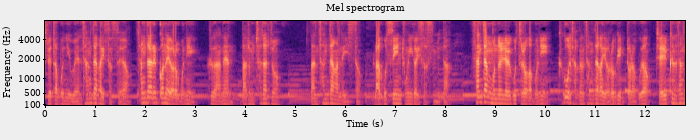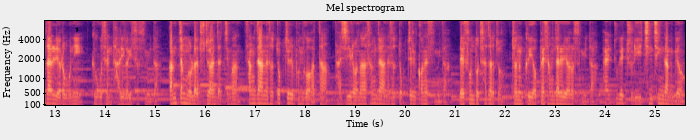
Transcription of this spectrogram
들여다보니 웬 상자가 있었어요. 상자를 꺼내 열어보니 그 안엔 나 좀 찾아줘. 난 산장 안에 있어. 라고 쓰인 종이가 있었습니다. 산장 문을 열고 들어가 보니 크고 작은 상자가 여러 개 있더라고요. 제일 큰 상자를 열어보니 그곳엔 다리가 있었습니다. 깜짝 놀라 주저앉았지만 상자 안에서 쪽지를 본 것 같아 다시 일어나 상자 안에서 쪽지를 꺼냈습니다. 내 손도 찾아줘. 저는 그 옆에 상자를 열었습니다. 팔뚝에 줄이 칭칭 감겨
